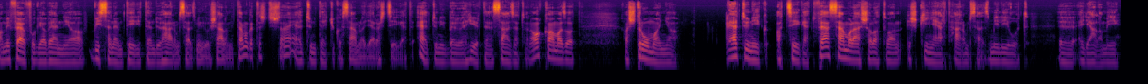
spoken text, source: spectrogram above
ami fel fogja venni a vissza nem térítendő 300 milliós állami támogatást, és eltüntetjük a számlagyáras céget. Eltűnik belőle hirtelen 150 alkalmazott, a strómanja eltűnik, a céget felszámolás alatt van, és kinyert 300 milliót egy állami,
